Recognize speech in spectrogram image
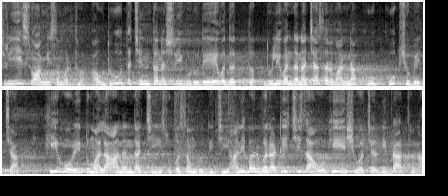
श्री स्वामी समर्थ. अवधूत चिंतन श्री गुरुदेव दत्त. धुलीवंदनाच्या सर्वांना खूप खूप शुभेच्छा. ही होळी तुम्हाला आनंदाची सुखसमृद्धीची आणि भरभराटीची जाओ ही ईश्वरचरणी प्रार्थना.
